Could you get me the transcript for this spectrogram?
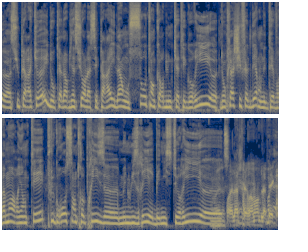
euh, un super accueil. Donc, alors bien sûr, là, c'est pareil. Là, on saute encore d'une catégorie. Euh, donc là, chez Felder, on était vraiment orienté plus grosse entreprise euh, menuiserie et bénisterie. euh, Ouais, là, c'est- Ouais, là, c'est vraiment de la bécane,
